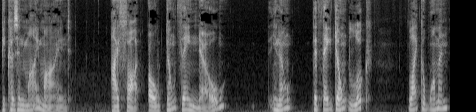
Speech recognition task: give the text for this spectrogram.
because in my mind I thought, "Oh, don't they know, you know, that they don't look like a woman?"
